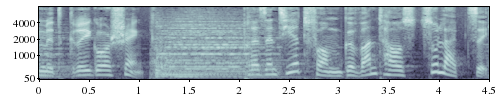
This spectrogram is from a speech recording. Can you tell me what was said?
Mit Gregor Schenk. Präsentiert vom Gewandhaus zu Leipzig.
